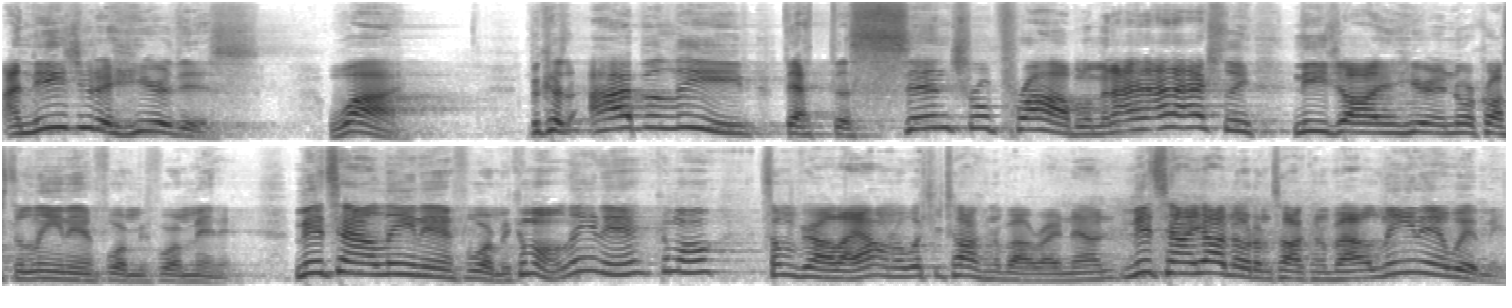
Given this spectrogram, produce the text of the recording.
I need you to hear this. Why? Because I believe that the central problem, and I, I actually need y'all here in Norcross to lean in for me for a minute. Midtown, lean in for me. Come on, lean in. Come on. Some of y'all are like, I don't know what you're talking about right now. Midtown, y'all know what I'm talking about. Lean in with me.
